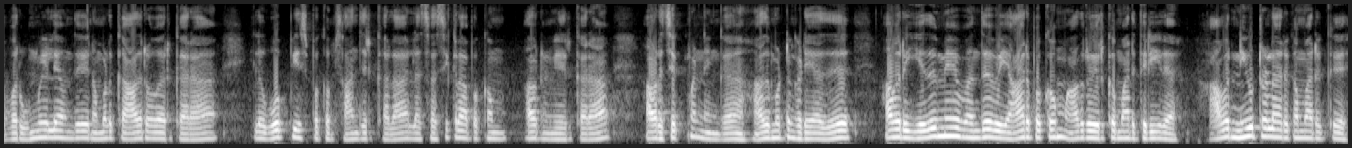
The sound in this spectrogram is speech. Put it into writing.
அவர் உண்மையிலே வந்து நம்மளுக்கு ஆதரவாக இருக்காரா? இல்லை ஓபிஎஸ் பக்கம் சாஞ்சிருக்காரா இல்லை சசிகலா பக்கம் அவர் இருக்காரா அவரை செக் பண்ணுங்க. அது மட்டும் கிடையாது. அவர் எதுவுமே வந்து யார் பக்கம் ஆதரவு இருக்க மாதிரி தெரியல. அவர் நியூட்ரலாக இருக்க மாதிரி இருக்குது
